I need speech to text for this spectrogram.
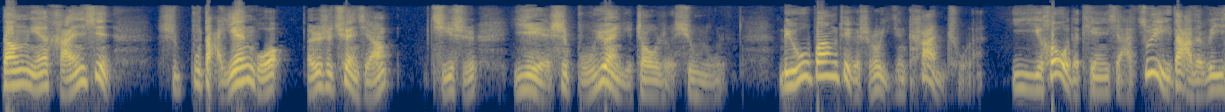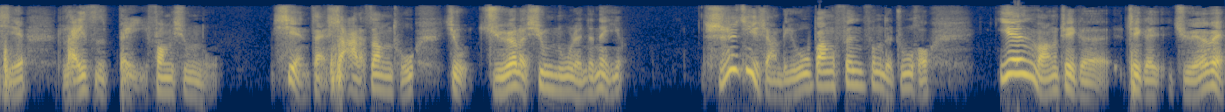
当年韩信是不打燕国，而是劝降。其实也是不愿意招惹匈奴人。刘邦这个时候已经看出来，以后的天下最大的威胁来自北方匈奴。现在杀了臧荼，就绝了匈奴人的内应。实际上，刘邦分封的诸侯，燕王这个这个爵位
